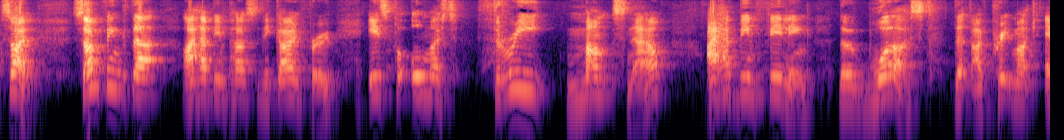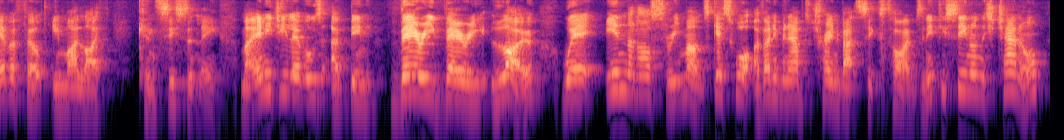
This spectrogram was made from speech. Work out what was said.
So, something that I have been personally going through is for almost three months now, I have been feeling the worst that I've pretty much ever felt in my life consistently. My energy levels have been very, very low, where in the last three months, guess what? I've only been able to train about six times. And if you've seen on this channel,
